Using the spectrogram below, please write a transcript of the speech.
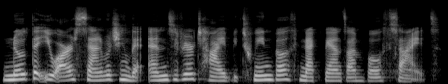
Note that you are sandwiching the ends of your tie between both neckbands on both sides.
